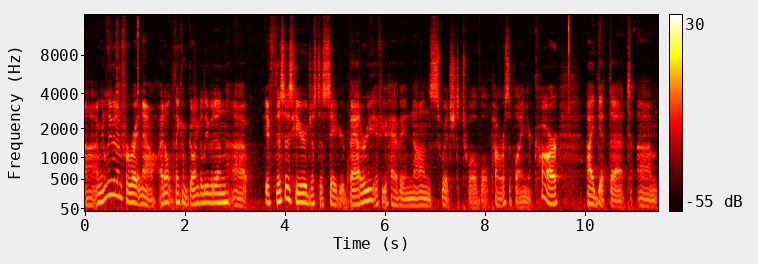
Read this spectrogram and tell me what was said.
uh, I'm going to leave it in for right now. I don't think I'm going to leave it in. Uh, if this is here just to save your battery, if you have a non-switched 12 volt power supply in your car, I get that. Um,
